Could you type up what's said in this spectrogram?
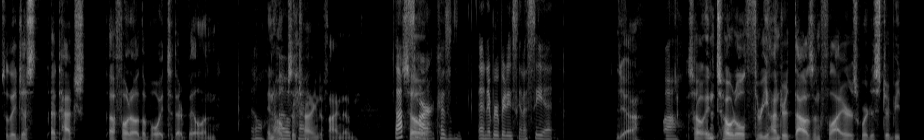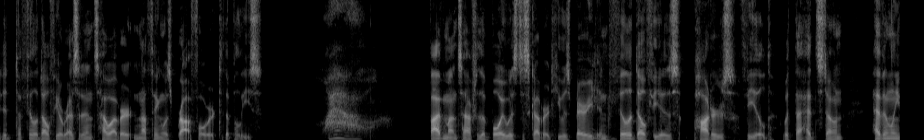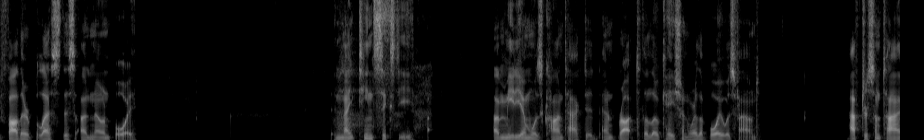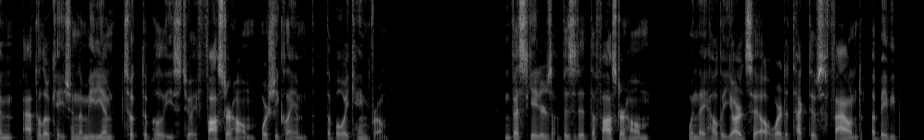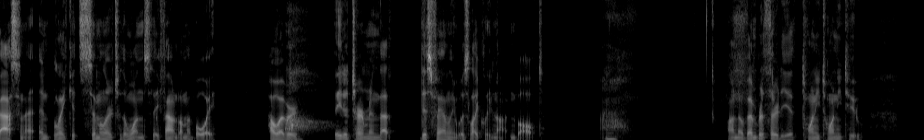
So they just attached a photo of the boy to their bill and Bill. in hopes Okay. of trying to find him. That's so- smart because and everybody's gonna see it. Yeah. Wow. So in total, 300,000 flyers were distributed to Philadelphia residents. However, nothing was brought forward to the police. Wow. Five months after the boy was discovered, he was buried in mm. Philadelphia's Potter's Field with the headstone, Heavenly Father bless this unknown boy. In 1960, a medium was contacted and brought to the location where the boy was found. After some time at the location, the medium took the police to a foster home where she claimed the boy came from. Investigators visited the foster home when they held a yard sale where detectives found a baby bassinet and blankets similar to the ones they found on the boy. However, Oh. they determined that this family was likely not involved. Oh. On November 30th, 2022,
